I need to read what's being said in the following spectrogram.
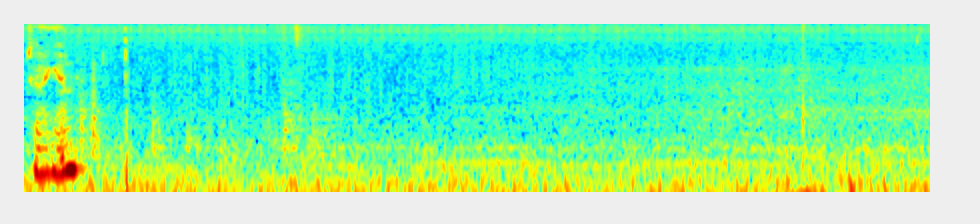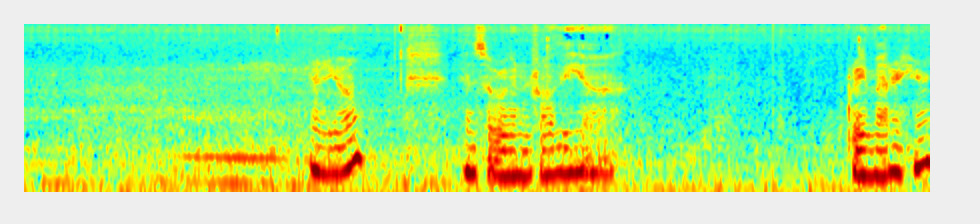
Do that again. There you go. And so we're going to draw the uh, gray matter here.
